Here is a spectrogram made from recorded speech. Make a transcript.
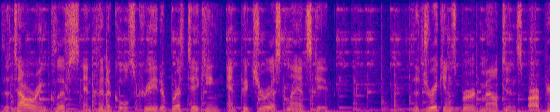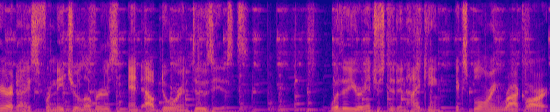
The towering cliffs and pinnacles create a breathtaking and picturesque landscape. The Drakensberg Mountains are a paradise for nature lovers and outdoor enthusiasts. Whether you're interested in hiking, exploring rock art,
